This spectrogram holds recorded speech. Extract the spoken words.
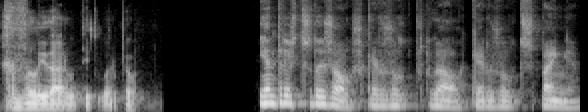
revalidar o título europeu. Entre estes dois jogos, quer o jogo de Portugal, quer o jogo de Espanha,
